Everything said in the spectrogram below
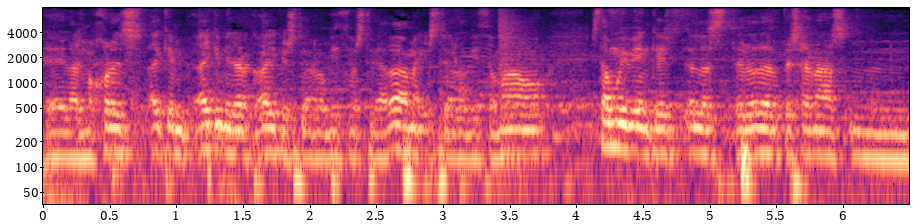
Eh, las mejores, hay que, hay que mirar, hay que estudiar lo que hizo Estrella Damm, hay que estudiar lo que hizo Mao. Está muy bien que las cervezas artesanas mm,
